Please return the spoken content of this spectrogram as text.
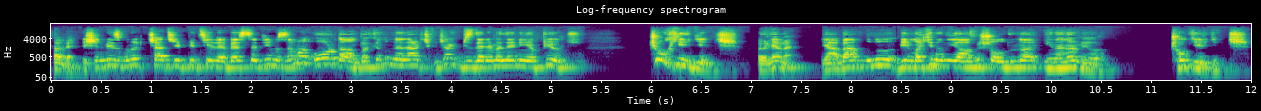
Tabii. E şimdi biz bunu ChatGPT ile beslediğimiz zaman oradan bakalım neler çıkacak. Biz denemelerini yapıyoruz. Çok ilginç. Öyle mi? Ya ben bunu bir makinenin yazmış olduğuna inanamıyorum. Çok ilginç.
